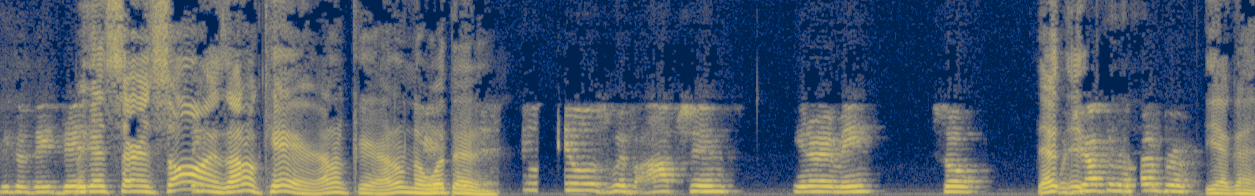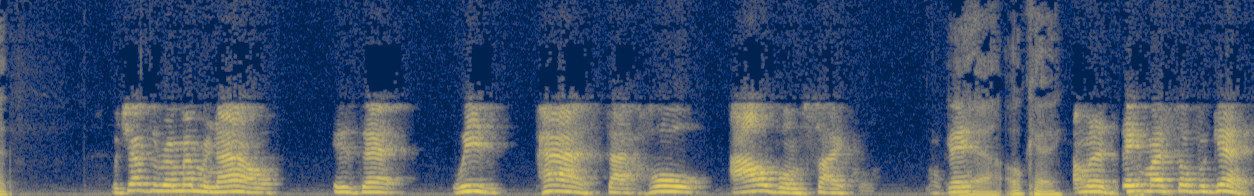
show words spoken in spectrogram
because they did because certain songs. They, I don't care. I don't care. I don't know what that is. Deals with options. You know what I mean? So that, what it, you have to remember. Yeah, go ahead. What you have to remember now is that we've passed that whole album cycle. Okay. Yeah. Okay. I'm gonna date myself again.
